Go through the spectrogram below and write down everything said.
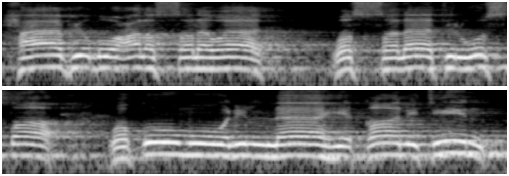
حافظوا على الصلوات والصلاة الوسطى وقوموا لله قانتين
